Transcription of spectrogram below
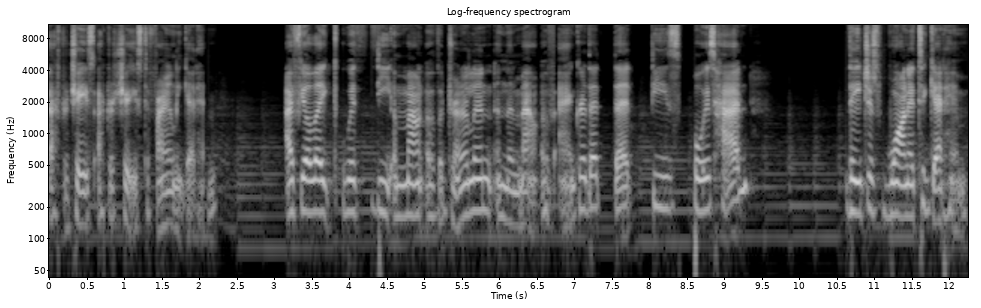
after chase after chase to finally get him. I feel like with the amount of adrenaline and the amount of anger that that these boys had, they just wanted to get him,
